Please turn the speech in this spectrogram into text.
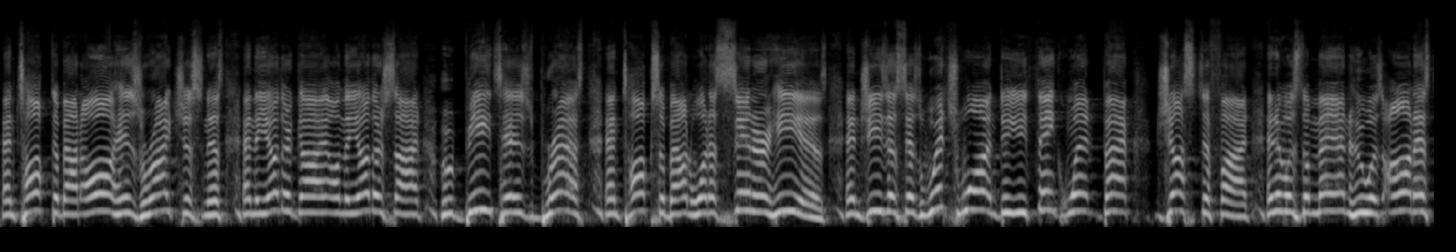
and talked about all his righteousness, and the other guy on the other side who beats his breast and talks about what a sinner he is. And Jesus says, Which one do you think went back justified? And it was the man who was honest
